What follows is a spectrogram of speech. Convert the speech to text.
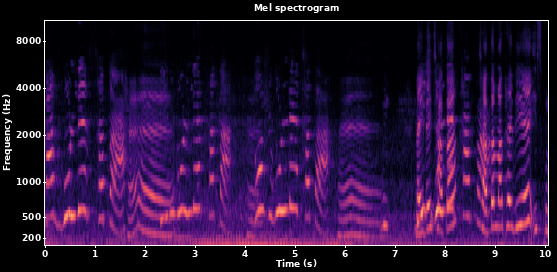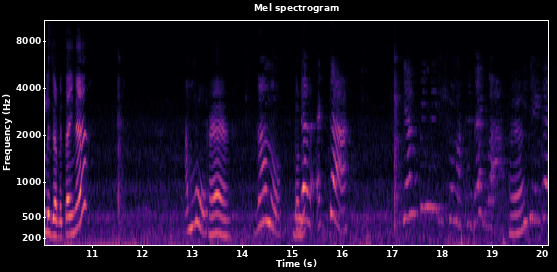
পাঁচ গোল্ডের ছাতা। হ্যাঁ। তিন গোল্ডের ছাতা। হ্যাঁ। দশ গোল্ডের ছাতা। হ্যাঁ। বি- নাইফ এই ছাতা ছাতা। মাথায় দিয়ে স্কুলে যাবে তাই না? আম্মু হ্যাঁ। জানো একটা ক্যাম্পিং আছে দেখবা? হ্যাঁ। এই যে এটা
